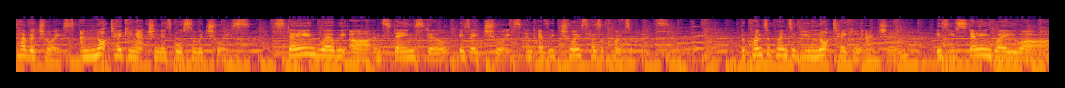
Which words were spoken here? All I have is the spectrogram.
have a choice, and not taking action is also a choice. Staying where we are and staying still is a choice, and every choice has a consequence. The consequence of you not taking action is you staying where you are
